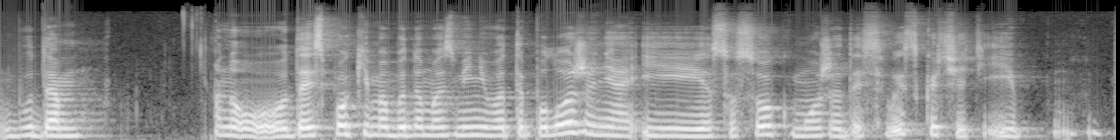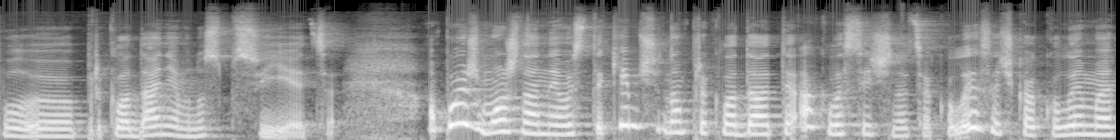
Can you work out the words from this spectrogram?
буде. Ну, десь поки ми будемо змінювати положення, і сосок може десь вискочить, і прикладання воно спсується. Або ж можна не ось таким чином прикладати, а класична ця колисочка, коли ми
